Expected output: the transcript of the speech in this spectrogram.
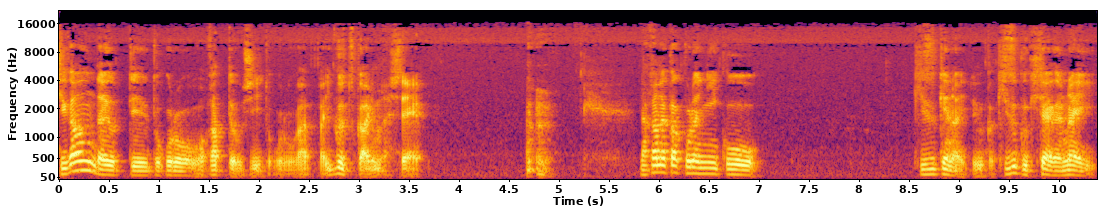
違うんだよっていうところを分かってほしいところがやっぱいくつかありまして、なかなかこれにこう、気づけないというか、気づく機会がない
